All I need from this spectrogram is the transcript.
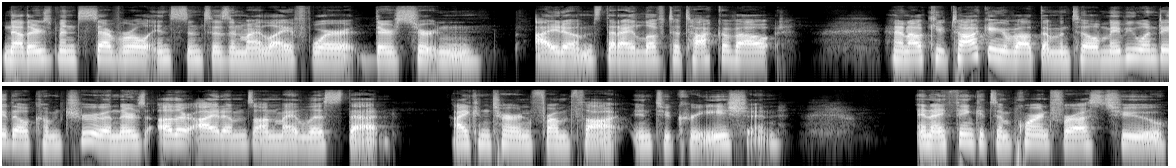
Now, there's been several instances in my life where there's certain items that I love to talk about and I'll keep talking about them until maybe one day they'll come true. And there's other items on my list that I can turn from thought into creation. And I think it's important for us to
